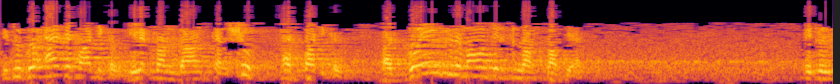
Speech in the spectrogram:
It will go as a particle. Electron guns can shoot as particles. But going to the mountain, it will not stop there. It will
